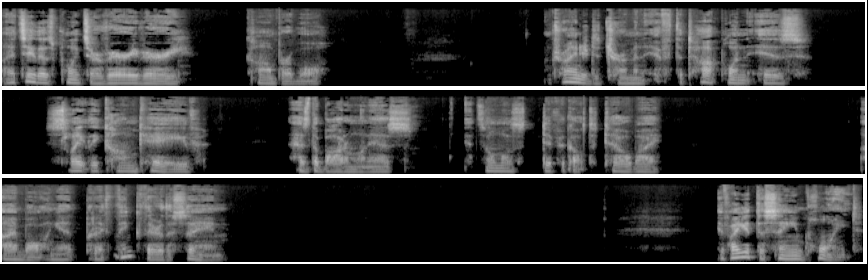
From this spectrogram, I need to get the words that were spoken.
I'd say those points are very, very comparable. I'm trying to determine if the top one is slightly concave as the bottom one is. It's almost difficult to tell by eyeballing it, but I think they're the same. If I get the same point,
